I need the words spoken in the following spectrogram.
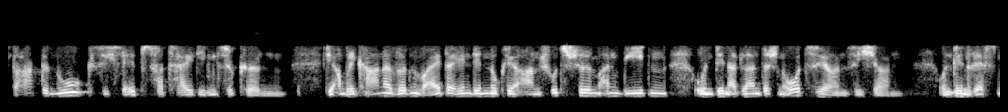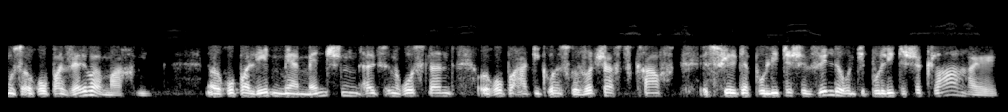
stark genug, sich selbst verteidigen zu können. Die Amerikaner würden weiterhin den nuklearen Schutzschirm anbieten und den Atlantischen Ozean sichern. Und den Rest muss Europa selber machen. In Europa leben mehr Menschen als in Russland. Europa hat die größere Wirtschaftskraft. Es fehlt der politische Wille und die politische Klarheit.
